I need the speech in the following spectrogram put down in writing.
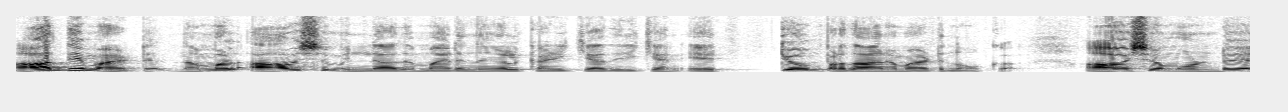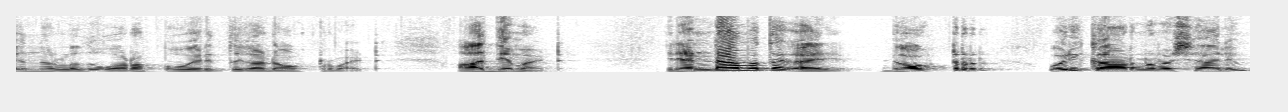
ആദ്യമായിട്ട് നമ്മൾ ആവശ്യമില്ലാതെ മരുന്നുകൾ കഴിക്കാതിരിക്കാൻ ഏറ്റവും പ്രധാനമായിട്ട് നോക്കുക. ആവശ്യമുണ്ട് എന്നുള്ളത് ഉറപ്പുവരുത്തുക ഡോക്ടറുമായിട്ട്. ആദ്യമായിട്ട്. രണ്ടാമത്തെ കാര്യം ഡോക്ടർ ഒരു കാരണവശാലും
